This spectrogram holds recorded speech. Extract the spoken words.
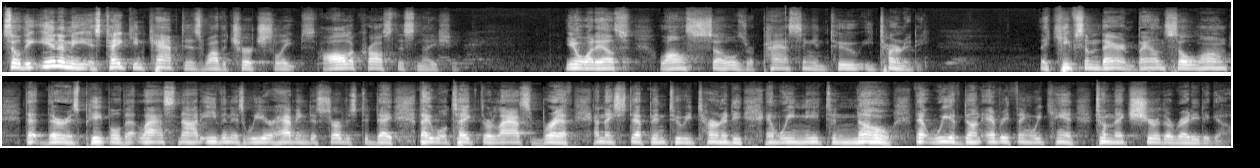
So the enemy is taking captives while the church sleeps all across this nation. You know what else? Lost souls are passing into eternity. They keeps them there and bound so long that there is people that last night, even as we are having this service today, they will take their last breath and they step into eternity. And we need to know that we have done everything we can to make sure they're ready to go.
